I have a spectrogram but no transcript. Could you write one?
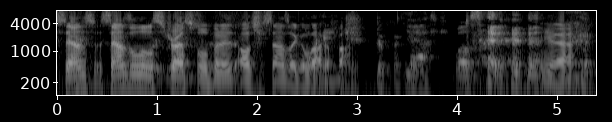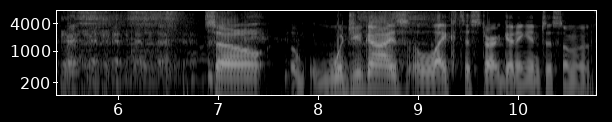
Sounds sounds a little stressful, but it also sounds like a lot of fun. yeah, well said. Yeah. So, would you guys like to start getting into some of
